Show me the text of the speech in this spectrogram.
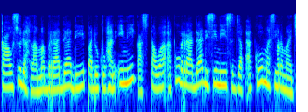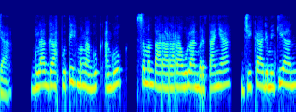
Kau sudah lama berada di padukuhan ini kastawa aku berada di sini sejak aku masih remaja. Gelagah putih mengangguk-angguk, sementara Rarawulan bertanya, jika demikian,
